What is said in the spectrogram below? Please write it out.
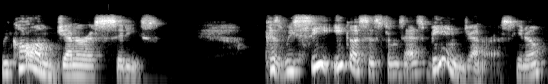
We call them generous cities because we see ecosystems as being generous, you know?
